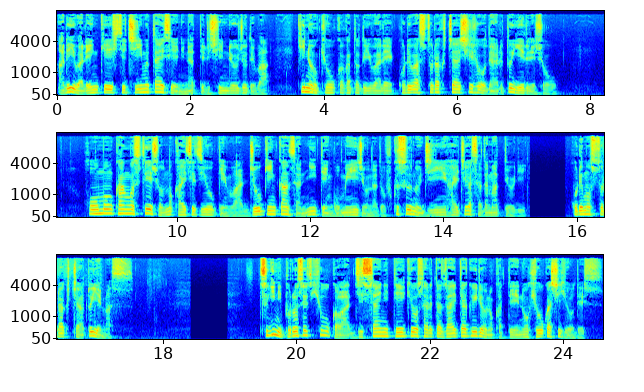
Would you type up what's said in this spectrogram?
あるいは連携してチーム体制になっている診療所では、機能強化型と言われ、これはストラクチャー指標であると言えるでしょう。訪問看護ステーションの開設要件は常勤換算2.5名以上など複数の人員配置が定まっており、これもストラクチャーと言えます。次にプロセス評価は実際に提供された在宅医療の過程の評価指標です。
